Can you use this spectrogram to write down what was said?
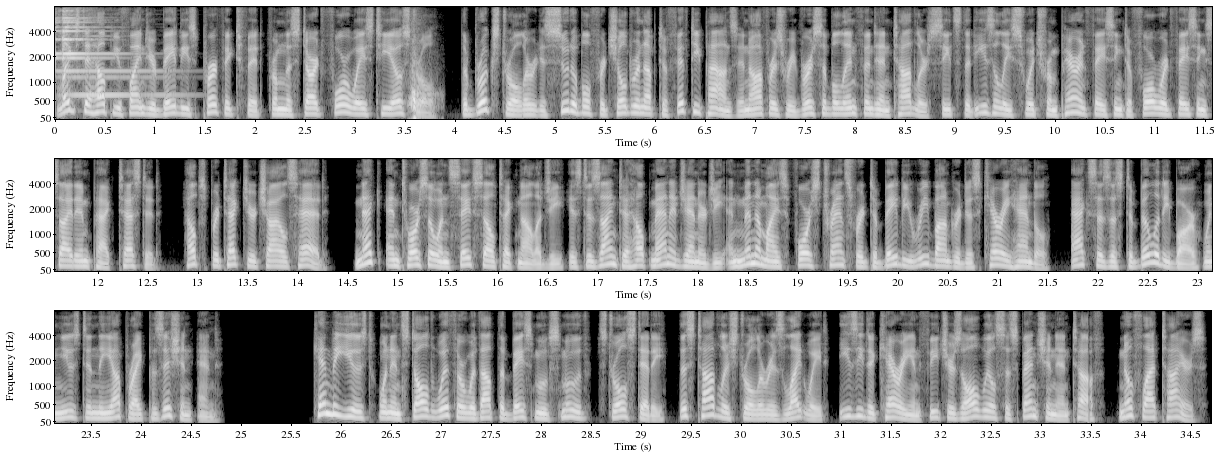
legs to help you find your baby's perfect fit from the start. 4 ways TO stroll. The Brook stroller is suitable for children up to 50 pounds and offers reversible infant and toddler seats that easily switch from parent facing to forward facing side impact tested, helps protect your child's head, Neck and torso and SafeCell technology is designed to help manage energy and minimize force transferred to baby rebound. Reduce carry handle acts as a stability bar when used in the upright position and can be used when installed with or without the base move smooth, stroll steady. This toddler stroller is lightweight, easy to carry and features all-wheel suspension and tough, no flat tires.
